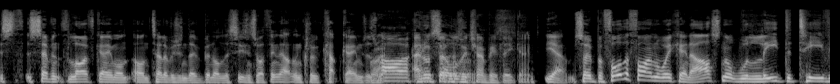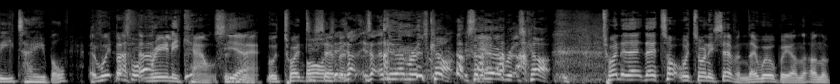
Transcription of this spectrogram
seventh live game on, on television they've been on this season, so I think that'll include cup games as well. Oh, okay. and also So- all the Champions League games. Yeah. So before the final weekend, Arsenal will lead the TV table. Uh, That's what really counts, isn't it? With twenty Oh, is, that, is that the new Emirates Cup? It's the new Emirates Cup. 20, they're, they're top with 27. They will be on the, on the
